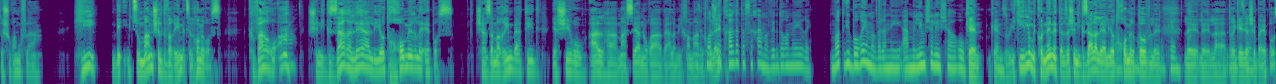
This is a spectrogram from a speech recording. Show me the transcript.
זו שורה מופלאה. היא, בעיצומם של דברים, אצל הומרוס, כבר רואה שנגזר עליה להיות חומר לאפוס, שהזמרים בעתיד ישירו על המעשה הנורא ועל המלחמה וכולי. זה כמו שהתחלת את השיחה עם אביגדור המאירי. מות גיבורים, אבל אני, המילים שלי יישארו. כן, כן. כן. היא כאילו מקוננת על זה שנגזר עליה להיות אה, חומר טוב ל, כן. ל, ל, לטרגדיה שבאפוס,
